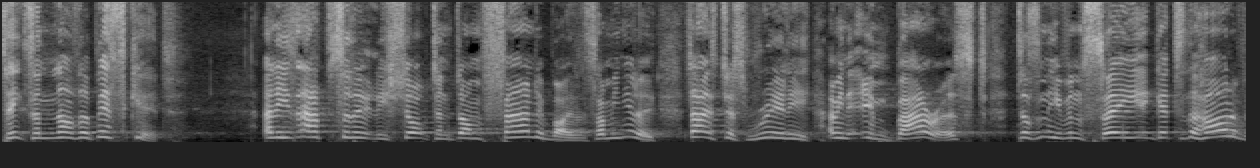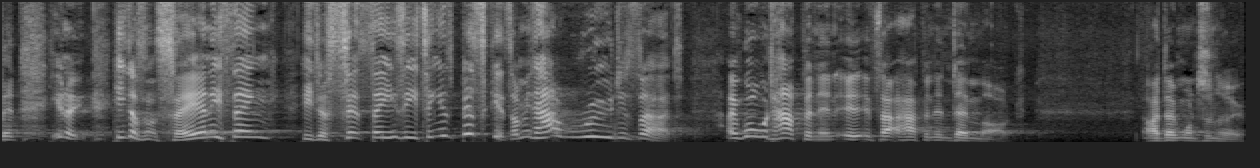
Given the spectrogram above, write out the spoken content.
takes another biscuit. And he's absolutely shocked and dumbfounded by this. I mean, you know, that's just really, I mean, embarrassed, doesn't even say, get to the heart of it. You know, he doesn't say anything. He just sits there, he's eating his biscuits. I mean, how rude is that? I mean, what would happen in, if that happened in Denmark? I don't want to know.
